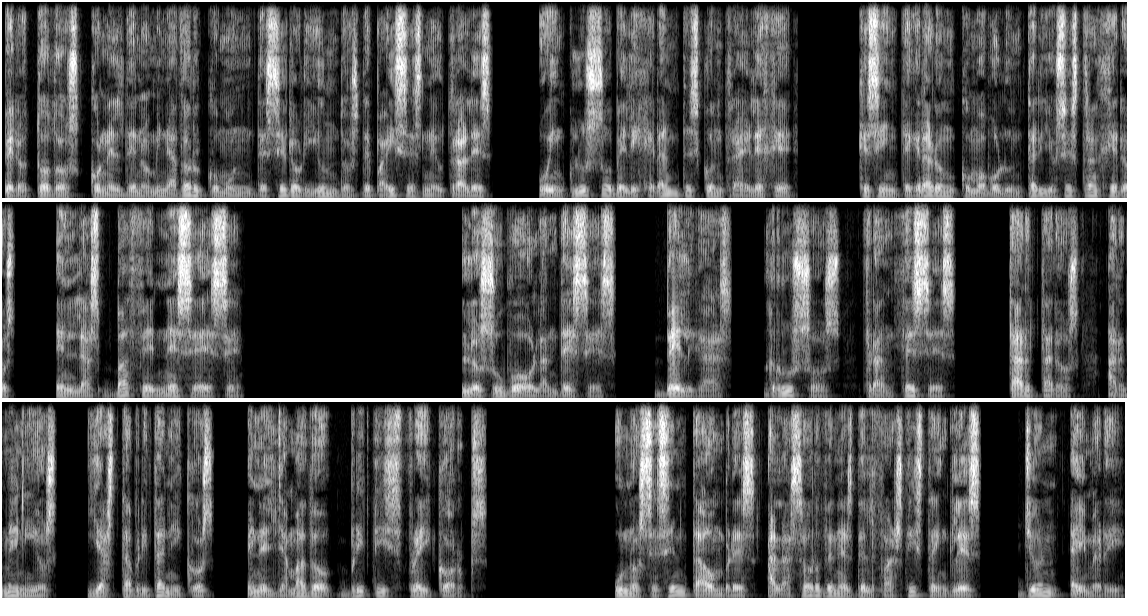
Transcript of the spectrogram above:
pero todos con el denominador común de ser oriundos de países neutrales o incluso beligerantes contra el eje, que se integraron como voluntarios extranjeros en las Waffen-SS. Los hubo holandeses, belgas, rusos, franceses, tártaros, armenios y hasta británicos en el llamado British Freikorps. Unos 60 hombres a las órdenes del fascista inglés John Amery.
